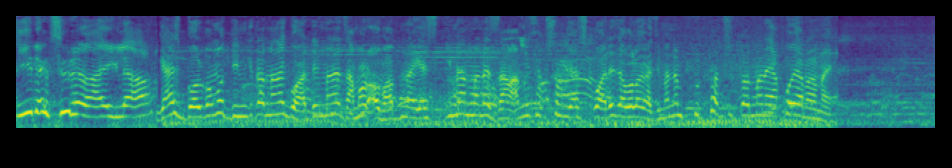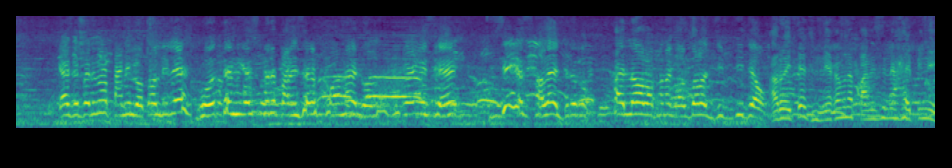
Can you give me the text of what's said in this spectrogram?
কি দেখছ ৰে ভাই এইগিলা গেছ বলবমৰ দিনকেইটাত মানে গুৱাহাটীত মানে জামৰ অভাৱ নাই। গেছ কিমান মানে যাম আমি চাওকচোন গেছ গুৱাহাটী যাব লগা হৈছে। মানে ফুটপাথ চুটপাথ মানে একোৱে এৰা নাই। গেছ এপিনে মানে পানী বটল দিলে। বহুত টাইম গেছ মানে পানী চানী খোৱা নাই। গল শুকাই গৈছে। ঠিক আছে ভালে হৈছে। খাই লওঁ অলপ মানে গলটো অলপ জিপ দি দিওঁ। আৰু এতিয়া ধুনীয়াকৈ মানে পানী চানী খাই পিনে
